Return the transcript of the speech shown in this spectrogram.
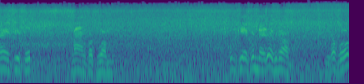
ในที่สุดน้ำก็ท่วมกรุงเทพขึ้นได้ด้วยพี่น้องนี่ครับผม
